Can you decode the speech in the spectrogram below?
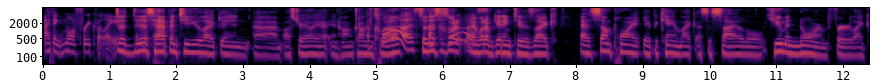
I think, more frequently. Did this happen to you like in um, Australia and Hong Kong Of as well? course, So of this is what and what. I'm getting to is like at some point it became like a societal human norm for like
